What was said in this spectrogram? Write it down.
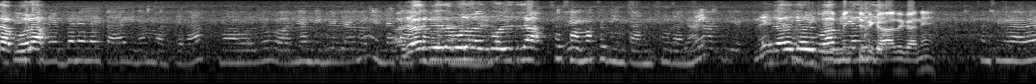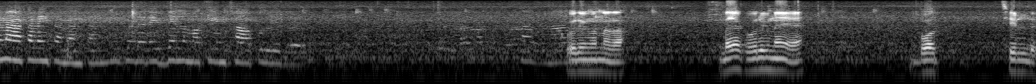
అయితే ఆగినాం మధ్యన మా వాళ్ళు అన్నం తినగానే ఎండాకాలం సో సమస్య తింటాను చూడండి. మంచిది కాదు కానీ. మంచిగా అదే ఆకలి అవుతుంది అంటాను ఇక్కడ రెబ్బెల్లో మాకు ఏం షాపులు తెలియదు కూలింగ్ ఉన్నదా? భయ కూలింగ్ నాయే బోత్ చిల్డ్.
